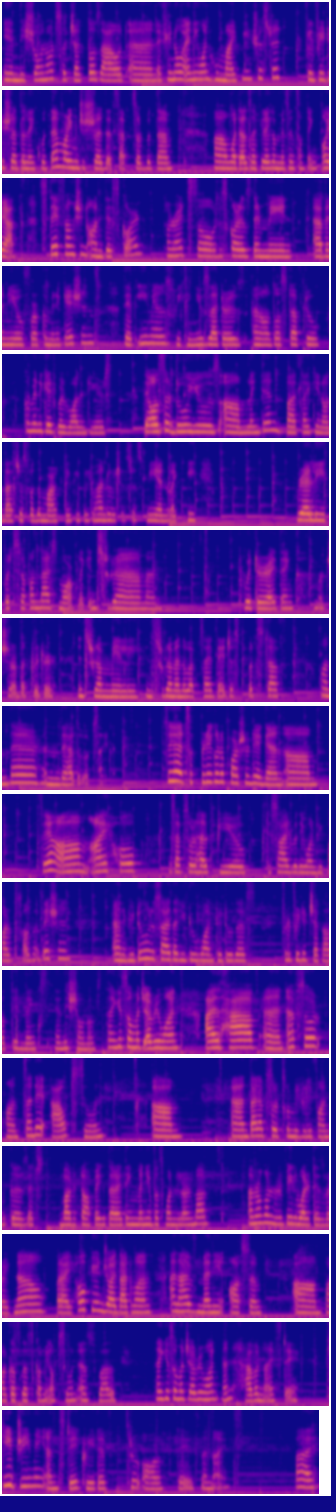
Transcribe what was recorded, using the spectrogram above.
in the show notes so check those out. And if you know anyone who might be interested feel free to share the link with them or even just share this episode with them. Uh, what else? I feel like i'm missing something. Oh yeah. So they function on discord. All right. So discord is their main avenue for communications. They have emails weekly newsletters and all those stuff to communicate with volunteers. They also do use um, linkedin but like you know that's just for the marketing people to handle which is just me and like we rarely put stuff on that. It's more of like instagram and twitter i think i'm not sure about twitter instagram mainly instagram and the website they just put stuff on there and they have the website so yeah it's a pretty good opportunity again um so yeah um i hope this episode helped you decide whether you want to be part of this organization and if you do decide that you do want to do this, feel free to check out the links in the show notes. Thank you so much, everyone. I'll have an episode on Sunday out soon. Um, and that episode's gonna be really fun because it's about a topic that I think many of us want to learn about. I'm not to reveal what it is right now, but I hope you enjoyed that one. And I have many awesome um, podcast guests coming up soon as well. Thank you so much, everyone, and have a nice day. Keep dreaming and stay creative through all days and nights. Bye.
